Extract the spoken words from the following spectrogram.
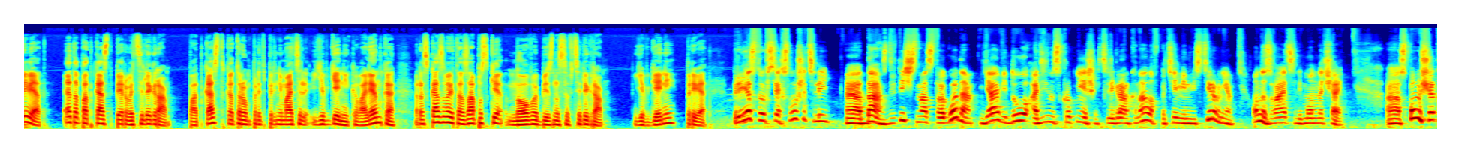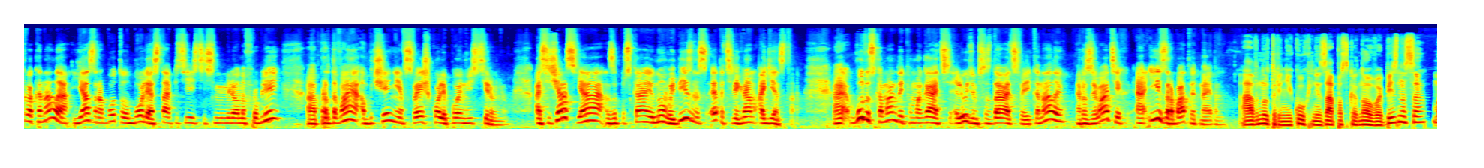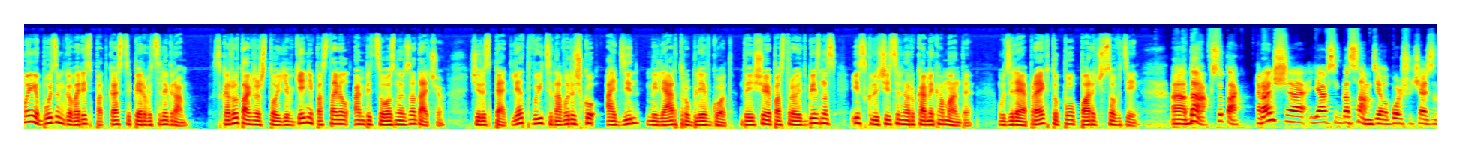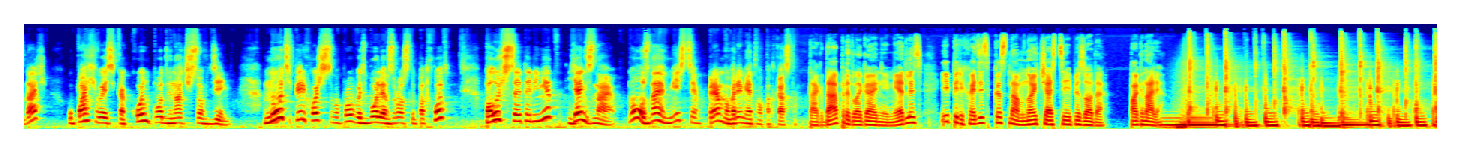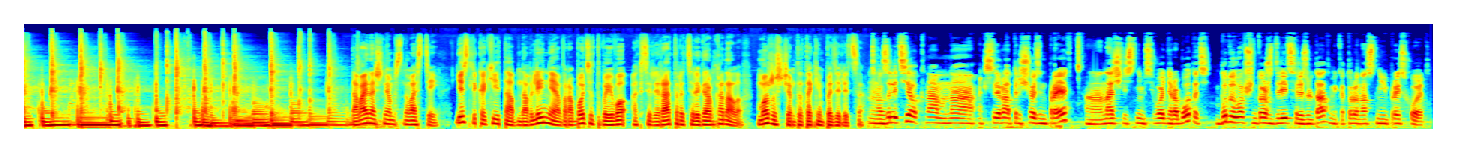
Привет! Это подкаст «Первый Телеграм». Подкаст, в котором предприниматель Евгений Коваленко рассказывает о запуске нового бизнеса в Телеграм. Евгений, привет! Приветствую всех слушателей. А, да, с 2017 года я веду один из крупнейших телеграм-каналов по теме инвестирования. Он называется «Лимон на чай». А, с помощью этого канала я заработал более 157 миллионов рублей, а, продавая обучение в своей школе по инвестированию. А сейчас я запускаю новый бизнес, это телеграм-агентство. А, буду с командой помогать людям создавать свои каналы, развивать их и зарабатывать на этом. О внутренней кухне запуска нового бизнеса мы будем говорить в подкасте «Первый Телеграм». Скажу также, что Евгений поставил амбициозную задачу – через 5 лет выйти на выручку 1 миллиард рублей в год, да еще и построить бизнес исключительно руками команды, уделяя проекту по паре часов в день. А, да, все так. Раньше я всегда сам делал большую часть задач, упахиваясь как конь по 12 часов в день. Но теперь хочется попробовать более взрослый подход. Получится это или нет, я не знаю. Но узнаем вместе прямо во время этого подкаста. Тогда предлагаю не медлить и переходить к основной части эпизода. Погнали! Давай начнем с новостей. Есть ли какие-то обновления в работе твоего акселератора телеграм-каналов? Можешь чем-то таким поделиться? Залетел к нам на акселератор еще один проект. А, начали с ним сегодня работать. Буду, в общем, тоже делиться результатами, которые у нас с ними происходят.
